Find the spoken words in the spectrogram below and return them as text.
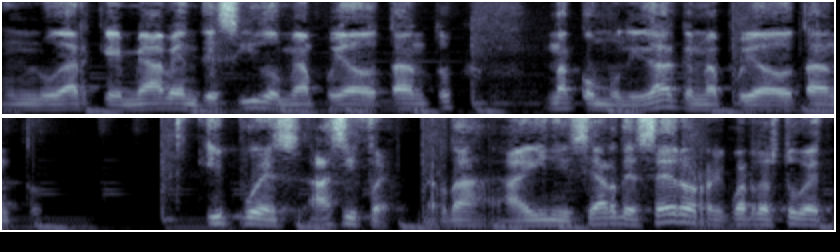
un lugar que me ha bendecido, me ha apoyado tanto, una comunidad que me ha apoyado tanto. Y pues así fue, ¿verdad? A iniciar de cero, recuerdo estuve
